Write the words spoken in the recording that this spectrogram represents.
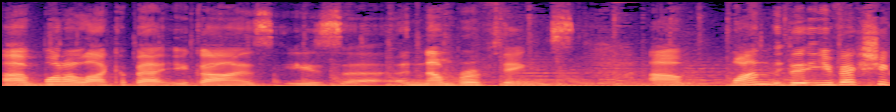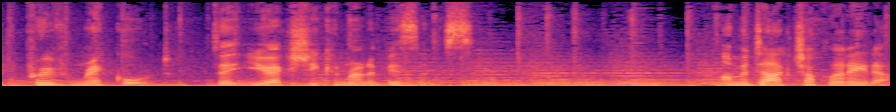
Um, what I like about you guys is uh, a number of things. Um, one, that you've actually proven record that you actually can run a business. I'm a dark chocolate eater.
